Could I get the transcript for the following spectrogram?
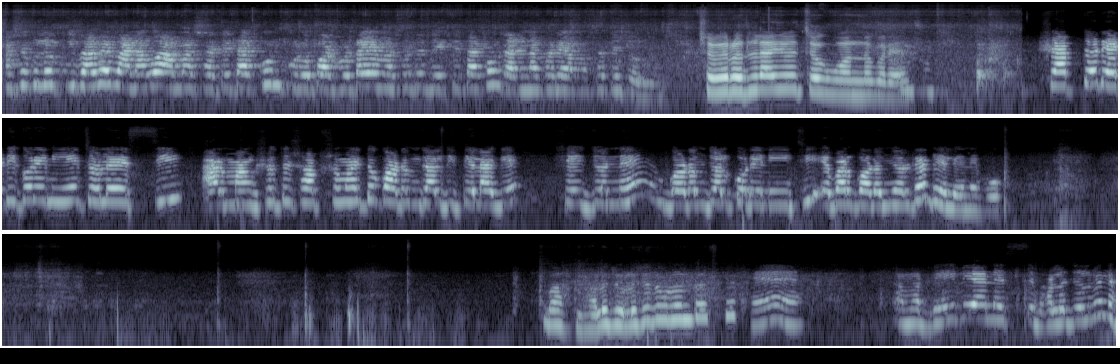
মাংসগুলো কীভাবে বানাবো আমার সাথে থাকুন পুরো পর্বটাই আমার সাথে দেখতে থাকুন রান্না করে আমার সাথে চলুন। চোখে রোদ লাগবে চোখ বন্ধ করে সব তো রেডি করে নিয়ে চলে এসেছি। আর মাংসতে সব সময় তো গরম জল দিতে লাগে সেই জন্য গরম জল করে নিয়েছি। এবার গরম জলটা ঢেলে নেব। বাহ ভালো জ্বলেছে তো বলুন তো আজকে? হ্যাঁ আমার বেবি আন এসছে ভালো জ্বলবে না?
